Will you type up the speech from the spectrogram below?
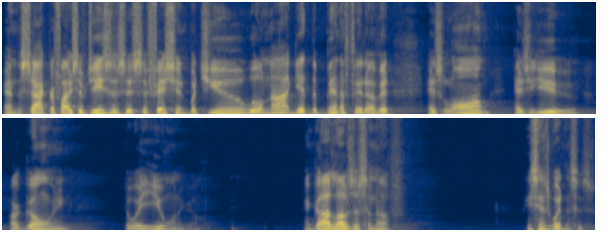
And the sacrifice of Jesus is sufficient, but you will not get the benefit of it as long as you are going the way you want to go. And God loves us enough. He sends witnesses.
